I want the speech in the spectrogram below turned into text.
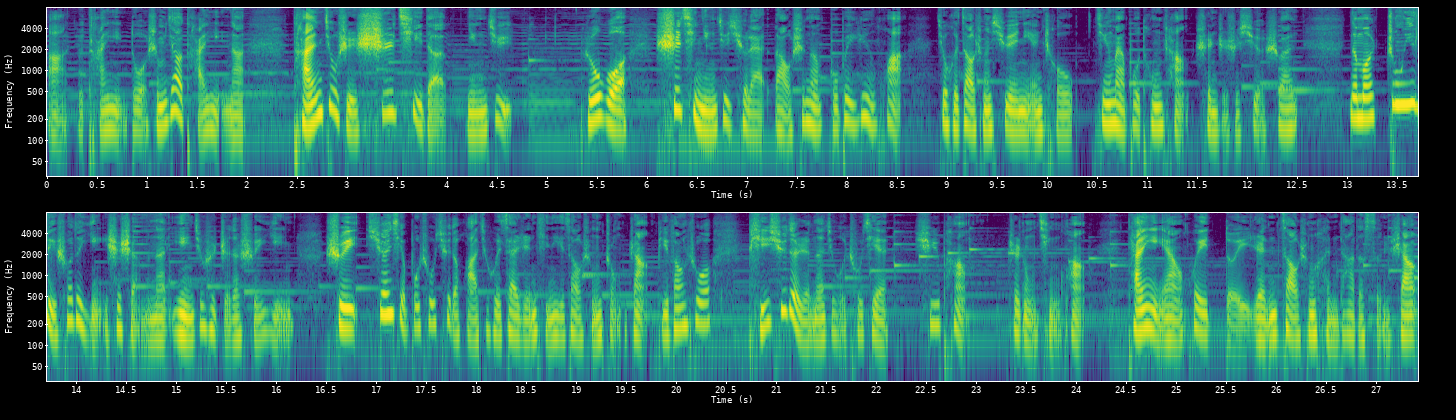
啊，就痰饮多。什么叫痰饮呢？痰就是湿气的凝聚。如果湿气凝聚起来，老是呢不被运化，就会造成血液粘稠、经脉不通畅，甚至是血栓。那么中医里说的饮是什么呢？饮就是指的水饮。水宣泄不出去的话，就会在人体内造成肿胀。比方说脾虚的人呢，就会出现虚胖这种情况。痰饮啊，会对人造成很大的损伤。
